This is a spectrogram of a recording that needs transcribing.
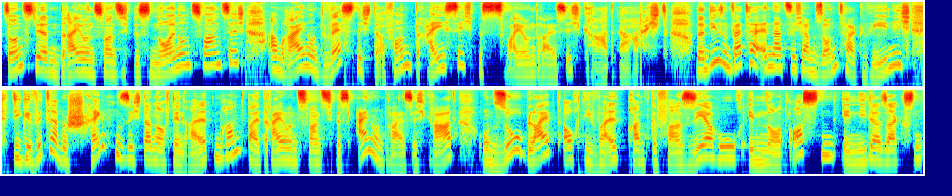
Sonst werden 23 bis 29, am Rhein und westlich davon 30 bis 32 Grad erreicht. Und an diesem Wetter ändert sich am Sonntag wenig. Die Gewitter beschränken sich dann auf den Alpenrand bei 23 bis 31 Grad und so bleibt auch die Waldbrandgefahr sehr hoch im Nordosten, in Niedersachsen,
